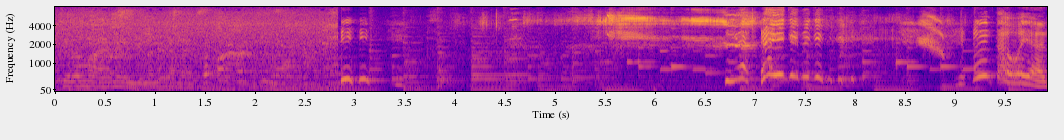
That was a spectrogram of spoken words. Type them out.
Sira mo, ano, hindi man lang. Anong tawa yan?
